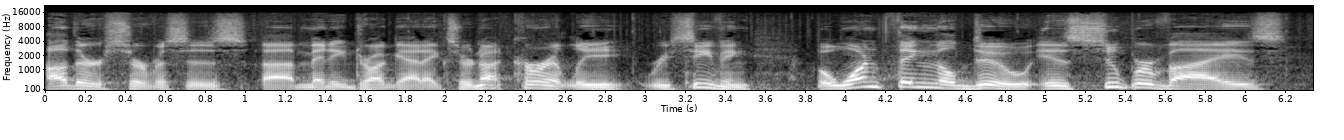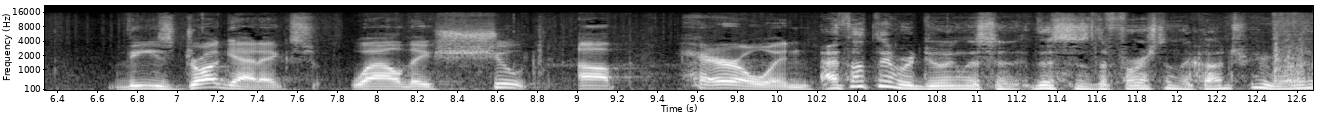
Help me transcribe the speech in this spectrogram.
other services uh, many drug addicts are not currently receiving. But one thing they'll do is supervise these drug addicts while they shoot up heroin. I thought they were doing this. In, this is the first in the country, really.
